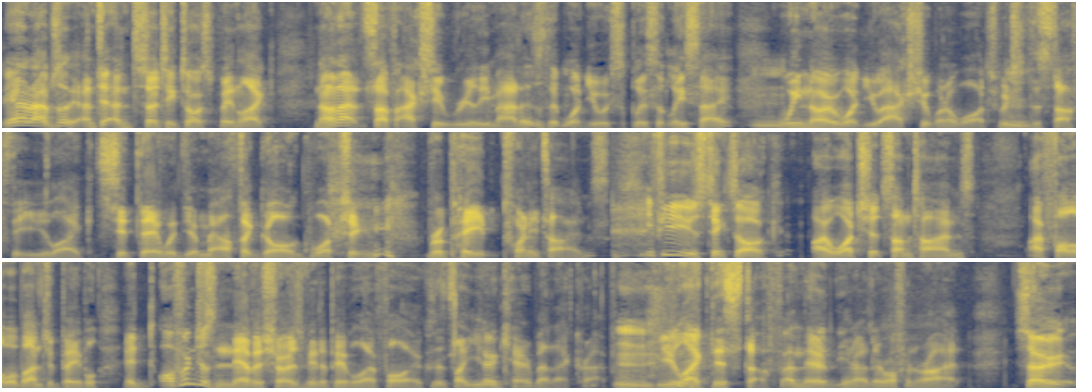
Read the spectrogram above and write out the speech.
Yeah, absolutely. And, t- and so TikTok's been like, none of that stuff actually really matters. That what you explicitly say, mm. we know what you actually want to watch, which is mm. the stuff that you like sit there with your mouth agog watching repeat twenty times. If you use TikTok, I watch it sometimes. I follow a bunch of people. It often just never shows me the people I follow because it's like you don't care about that crap. Mm. You like this stuff, and they're you know they're often right. So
